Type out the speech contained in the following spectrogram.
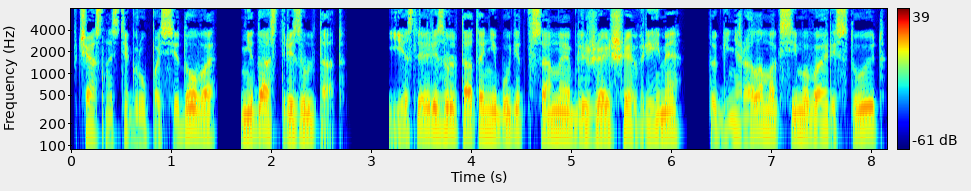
в частности группа Седова, не даст результат. Если результата не будет в самое ближайшее время, то генерала Максимова арестуют,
